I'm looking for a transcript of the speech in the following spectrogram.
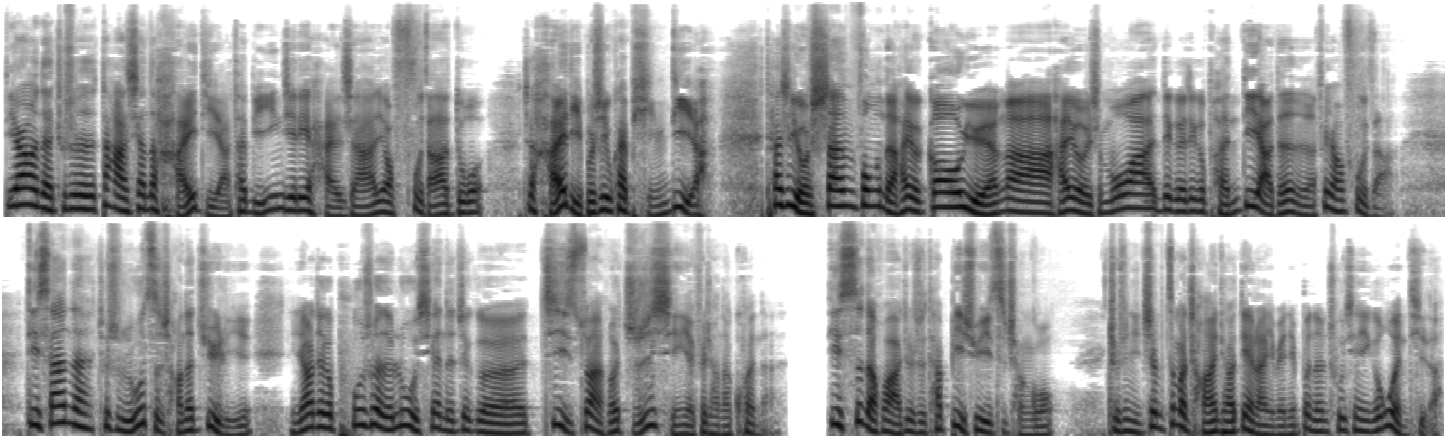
第二呢，就是大西洋的海底啊，它比英吉利海峡要复杂的多。这海底不是一块平地啊，它是有山峰的，还有高原啊，还有什么挖这个这个盆地啊等等的，非常复杂。第三呢，就是如此长的距离，你让这个铺设的路线的这个计算和执行也非常的困难。第四的话，就是它必须一次成功。就是你这这么长一条电缆里面，你不能出现一个问题的，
